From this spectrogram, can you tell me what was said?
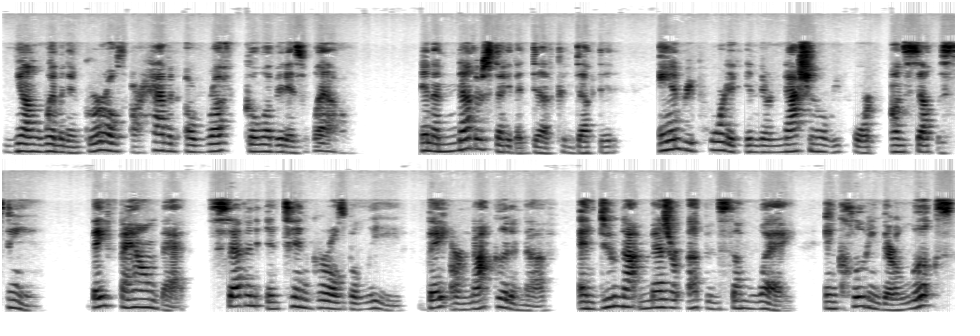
young women and girls are having a rough go of it as well. In another study that Dove conducted and reported in their national report on self esteem, they found that seven in 10 girls believe they are not good enough and do not measure up in some way, including their looks,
